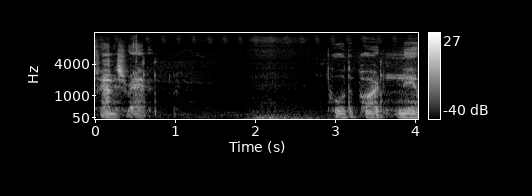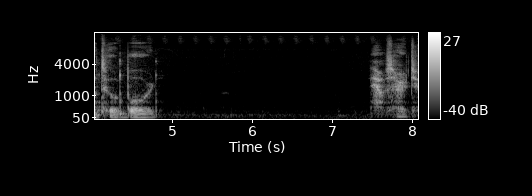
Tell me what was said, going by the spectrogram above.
Found this rabbit. Pulled apart and nailed to a board. That was her, too.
